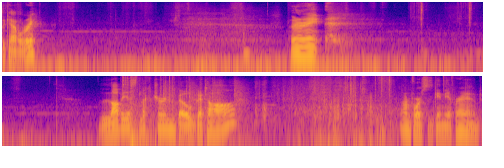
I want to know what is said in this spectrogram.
the cavalry. Alright. Lobbyist lecture in Bogota. Armed forces gain the upper hand.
